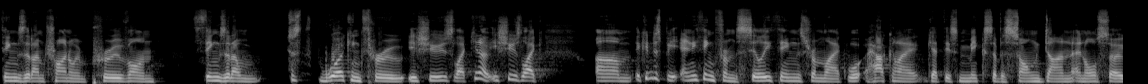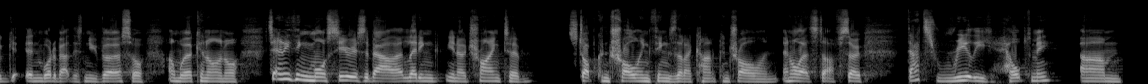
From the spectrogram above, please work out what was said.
things that I'm trying to improve on, things that I'm just working through issues like you know issues like um, it can just be anything from silly things from like how can I get this mix of a song done and also get, and what about this new verse or I'm working on or to anything more serious about like letting you know trying to stop controlling things that I can't control and, and all that stuff. So that's really helped me. Um,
